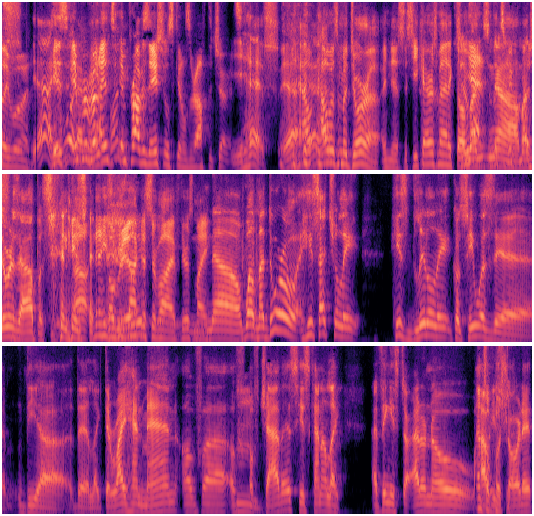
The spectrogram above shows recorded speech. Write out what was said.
really would. yeah he his would. I mean, improv- his improvisational skills are off the charts. yes yeah How, yeah. how is Maduro in this? Is he charismatic so too? Yeah, Ma- so that's a good no Maduro's question. the opposite He's- Uh, then he's, Oh, he's not going to survive. There's my. no well maduro he's actually he's literally because he was the the uh the like the right hand man of uh of, Mm. of chavez he's kind of like i think he start i don't know how Pencil he pusher. started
